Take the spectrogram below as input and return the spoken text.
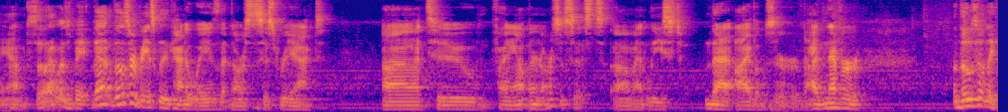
Yeah, so that was that. Those are basically the kind of ways that narcissists react uh, to finding out they're narcissists. Um, at least that I've observed. I've never. Those are like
